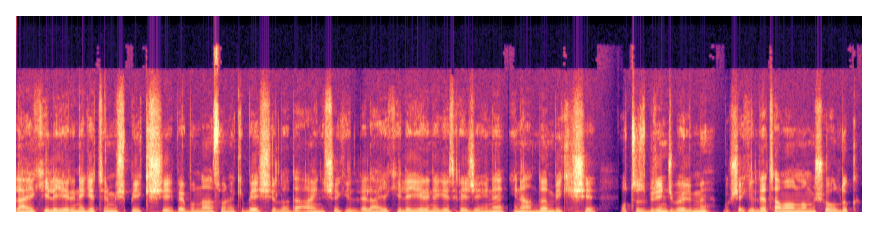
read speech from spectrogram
layıkıyla yerine getirmiş bir kişi ve bundan sonraki 5 yılda da aynı şekilde layıkıyla yerine getireceğine inandığım bir kişi. 31. bölümü bu şekilde tamamlamış olduk.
